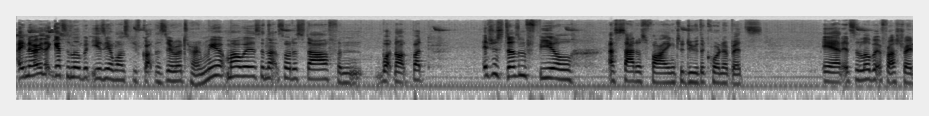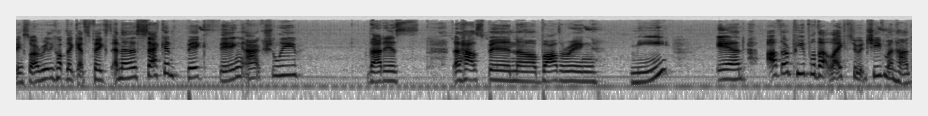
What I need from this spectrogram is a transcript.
I know that gets a little bit easier once you've got the zero turn mowers and that sort of stuff and whatnot, but it just doesn't feel as satisfying to do the corner bits and it's a little bit frustrating. So I really hope that gets fixed. And then the second big thing, actually, that is that has been uh, bothering me and other people that like to achievement hunt.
